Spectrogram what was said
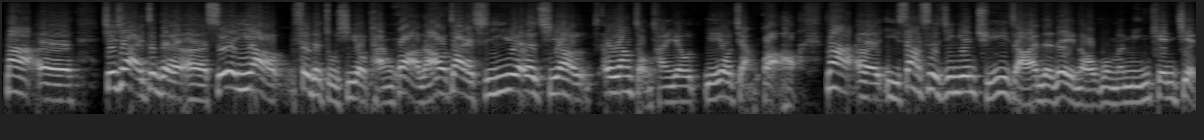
那呃接下来这个呃十月一号费的主席有谈话，然后在十一月二七号欧央总裁有也有讲话哈，那呃以上是今天群益早安的内容，我们明天见。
